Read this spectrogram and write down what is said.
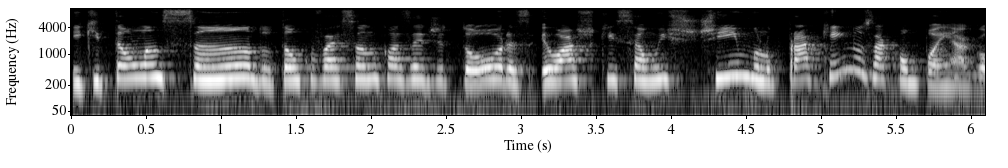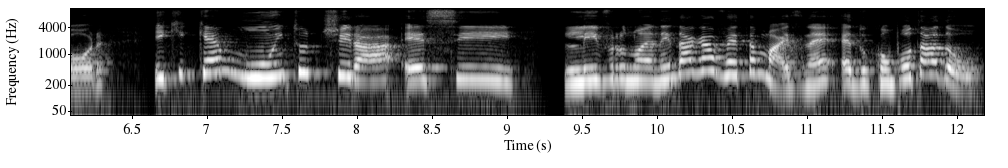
e que estão lançando, estão conversando com as editoras, eu acho que isso é um estímulo para quem nos acompanha agora e que quer muito tirar esse livro, não é nem da gaveta mais, né? É do computador.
